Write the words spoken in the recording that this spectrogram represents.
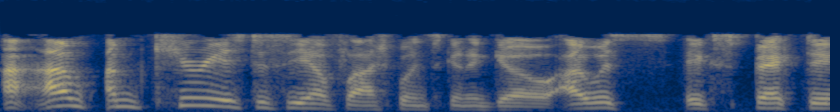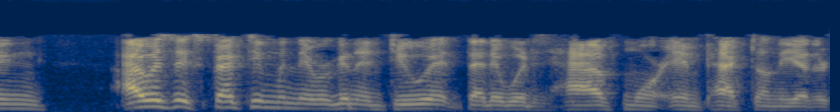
I'm I'm curious to see how Flashpoint's going to go. I was expecting I was expecting when they were going to do it that it would have more impact on the other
